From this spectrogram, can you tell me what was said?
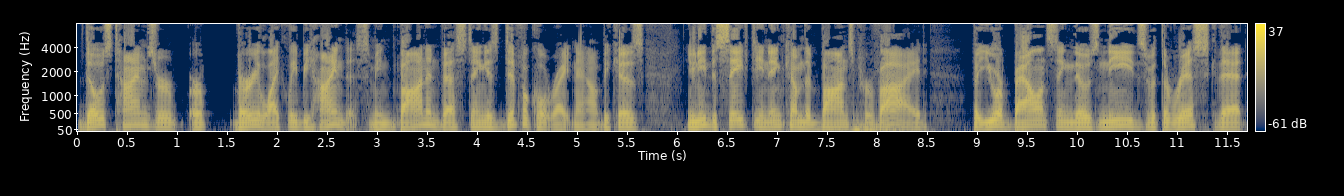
those times are, are very likely behind us. I mean, bond investing is difficult right now because you need the safety and income that bonds provide, but you are balancing those needs with the risk that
